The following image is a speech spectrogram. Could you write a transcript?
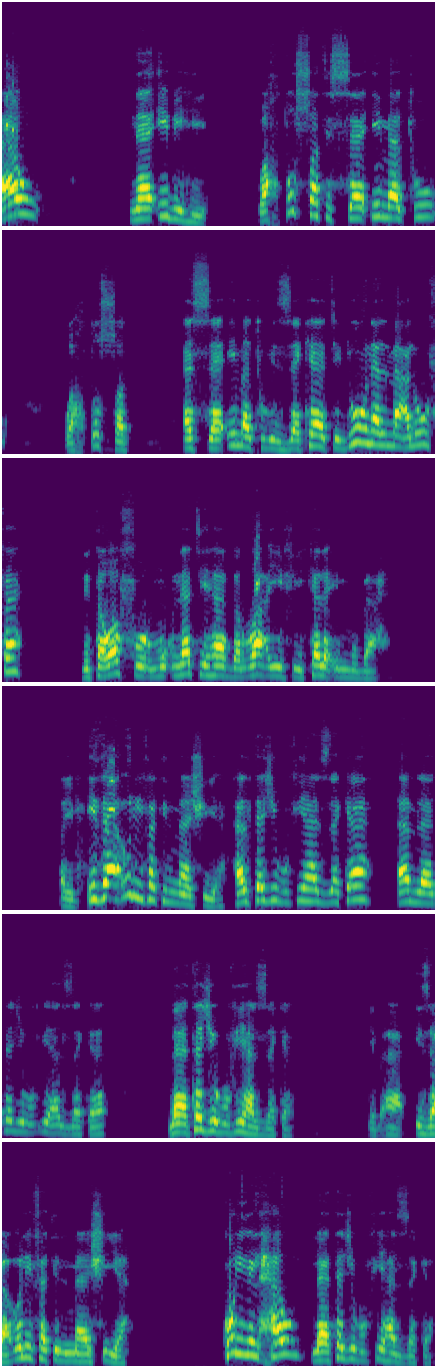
أو نائبه. واختصت السائمة واختصت السائمة بالزكاة دون المعلوفة لتوفر مؤنتها بالرعي في كلأ مباح. طيب إذا علفت الماشية هل تجب فيها الزكاة أم لا تجب فيها الزكاة؟ لا تجب فيها الزكاة. يبقى إذا علفت الماشية كل الحول لا تجب فيها الزكاة.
